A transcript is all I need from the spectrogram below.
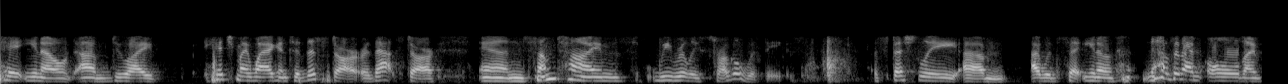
take, you know, um, do I hitch my wagon to this star or that star? And sometimes we really struggle with these, especially, um, I would say, you know, now that I'm old, I'm,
